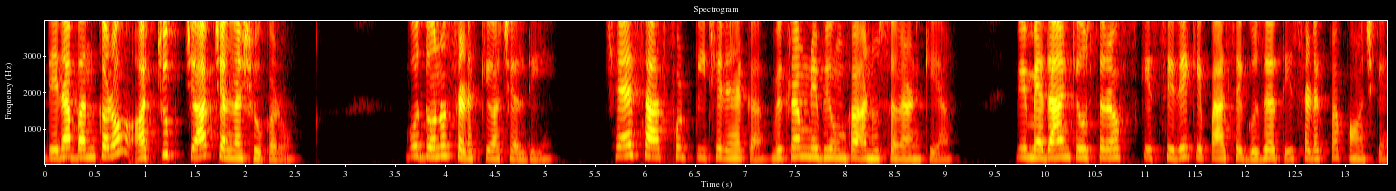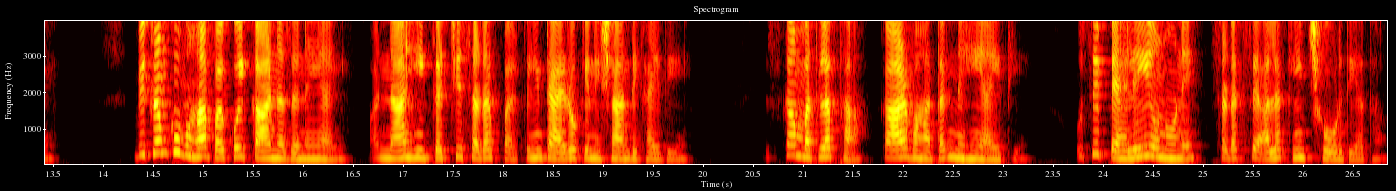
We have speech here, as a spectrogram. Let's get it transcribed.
देना बंद करो और चुपचाप चलना शुरू करो। वो दोनों सड़क की ओर चल दिए। छः सात फुट पीछे रहकर विक्रम ने भी उनका अनुसरण किया। वे मैदान के उस तरफ़ के सिरे के पास से गुजरती सड़क पर पहुँच गए। विक्रम को वहाँ पर कोई कार नज़र नहीं आई और ना ही कच्ची सड़क पर कहीं टायरों के निशान दिखाई दिए। इसका मतलब था कार वहाँ तक नहीं आई थी। उसे पहले ही उन्होंने सड़क से अलग कहीं छोड़ दिया था।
